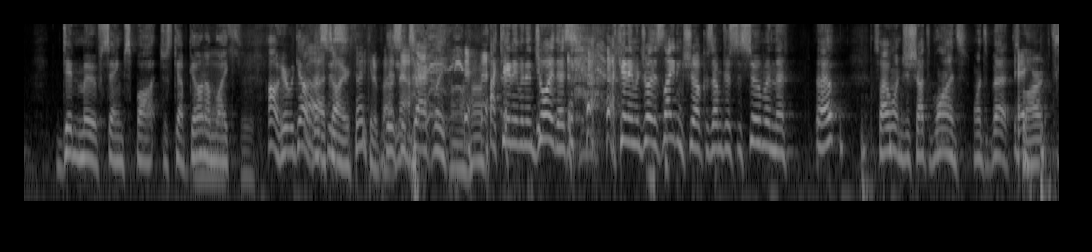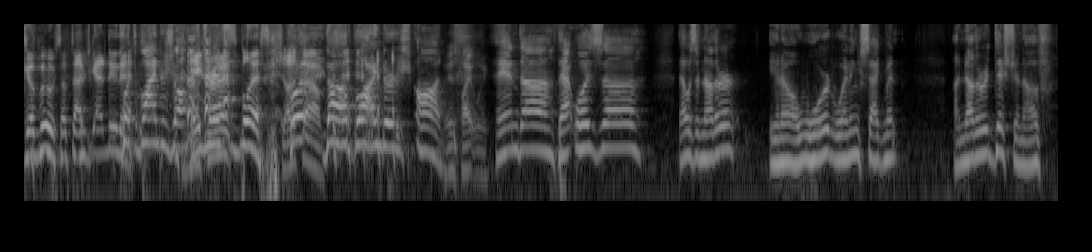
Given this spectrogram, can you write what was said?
Didn't move, same spot, just kept going. I'm like, oh, here we go. Well, that's all you're thinking about This now. exactly. I can't even enjoy this. I can't even enjoy this lightning show because I'm just assuming that. Oh. So I went and just shut the blinds, went to bed. Hey, Smart. it's a good move. Sometimes you got to do that. Put the that. blinders on. Ignorance is bliss. Shut Put it down. the blinders on. It's fight week. And uh, that was uh, that was another you know award-winning segment, another edition of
